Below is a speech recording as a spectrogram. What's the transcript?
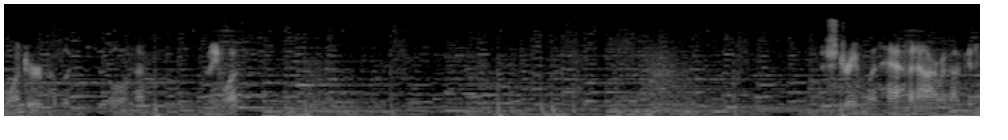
No wonder Republicans do all that. I mean, what? The stream went half an hour without getting.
